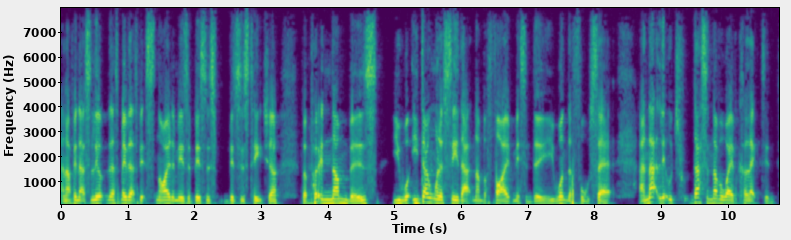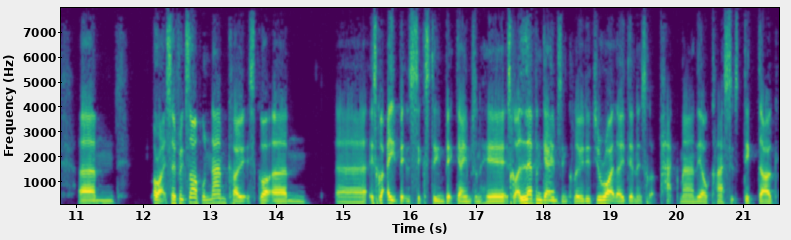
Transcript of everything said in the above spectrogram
And I think that's a little, that's maybe that's a bit snide of me as a business business teacher. But putting numbers, you you don't want to see that number five missing, do you? You want the full set. And that little tr- that's another way of collecting. Um, all right. So for example, Namco, it's got um, uh, it's got 8-bit and 16-bit games on here. It's got 11 games included. You're right, though, Dylan. It's got Pac-Man, the old classics, Dig Dug.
